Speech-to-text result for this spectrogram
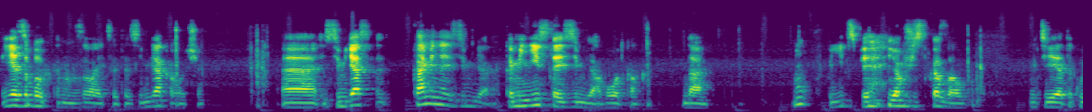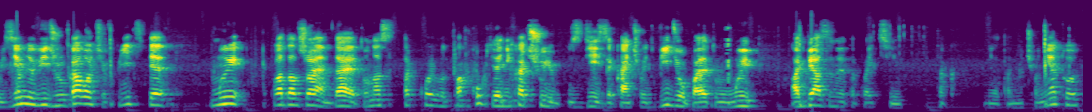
я забыл, как она называется, эта земля, короче. Э, земля, каменная земля, каменистая земля, вот как, да. Ну, в принципе, я уже сказал, где я такую землю вижу. Короче, в принципе, мы продолжаем. Да, это у нас такой вот паркур. Я не хочу здесь заканчивать видео, поэтому мы обязаны это пойти. Так, нет, там ничего нету.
